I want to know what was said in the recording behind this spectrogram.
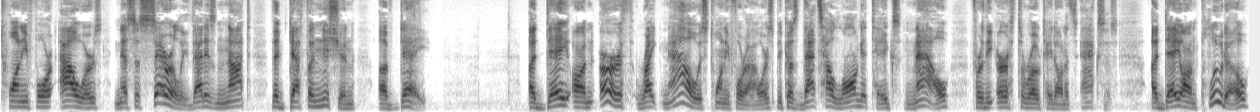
24 hours necessarily. That is not the definition of day. A day on Earth right now is 24 hours because that's how long it takes now for the Earth to rotate on its axis. A day on Pluto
